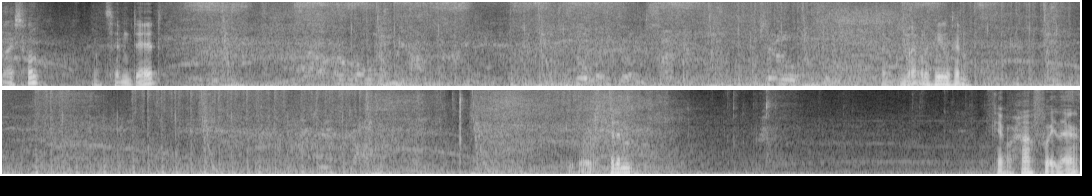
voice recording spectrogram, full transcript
Nice one. That's him dead. I might want to heal him. Good lord, hit him. Okay, we're halfway there.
